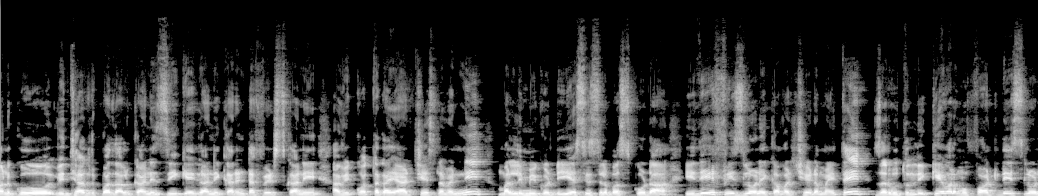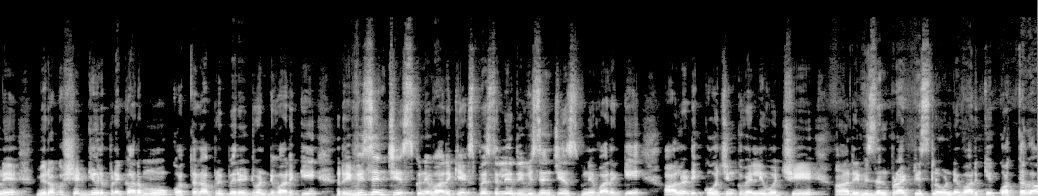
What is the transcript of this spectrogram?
మనకు విద్యా దృక్పథాలు కానీ జీకే కానీ కరెంట్ అఫైర్స్ కానీ అవి కొత్తగా యాడ్ చేసినవన్నీ మళ్ళీ మీకు డిఎస్సి సిలబస్ కూడా ఇదే ఫీజు డేస్లోనే కవర్ చేయడం అయితే జరుగుతుంది. కేవలం ఫార్టీ డేస్లోనే మీరు ఒక షెడ్యూల్ ప్రకారము కొత్తగా ప్రిపేర్ అయ్యేటువంటి వారికి రివిజన్ చేసుకునే వారికి ఎక్స్పెషల్లీ రివిజన్ చేసుకునే వారికి ఆల్రెడీ కోచింగ్కి వెళ్ళి వచ్చి రివిజన్ ప్రాక్టీస్లో ఉండే వారికి కొత్తగా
